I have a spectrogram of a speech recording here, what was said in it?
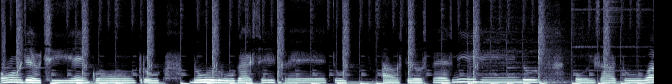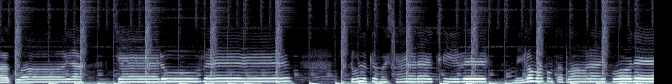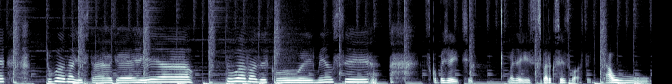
onde eu te encontro, no lugar secreto, aos teus pés me rendo, pois a tua glória quero ver. Tudo que eu mais quero é te ver, me envolva com tua glória e poder. Tua majestade é real, tua voz ecoa em meu ser. Desculpa, gente. Mas é isso, espero que vocês gostem. Tchau!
